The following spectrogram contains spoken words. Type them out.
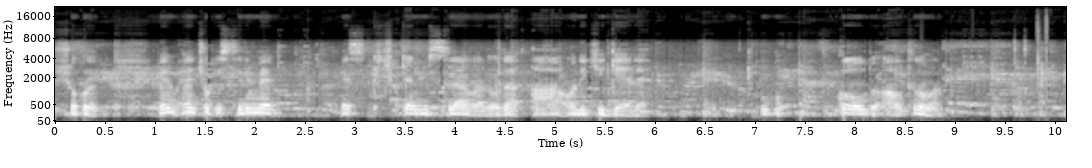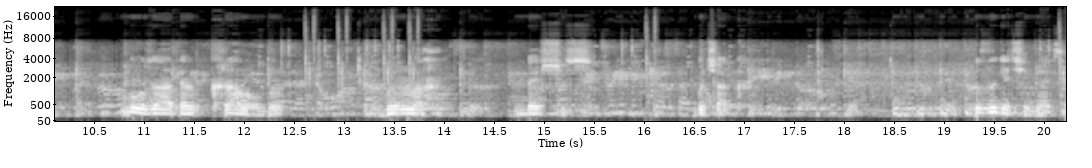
şok oluyor. Benim en çok istediğim ve eski küçükken bir silah vardı. O da A12GL. Gold altın olan. Bu zaten kral oldu. Bununla 500 bıçak hızlı geçeyim neyse.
